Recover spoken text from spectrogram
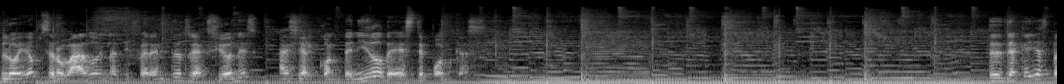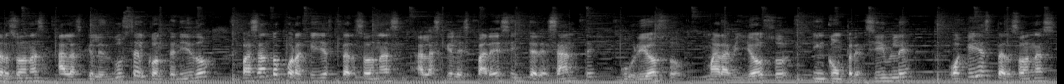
Lo he observado en las diferentes reacciones hacia el contenido de este podcast. Desde aquellas personas a las que les gusta el contenido, pasando por aquellas personas a las que les parece interesante, curioso, maravilloso, incomprensible, o aquellas personas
